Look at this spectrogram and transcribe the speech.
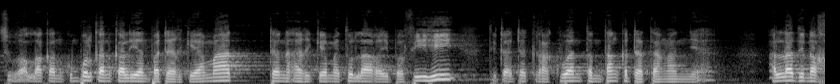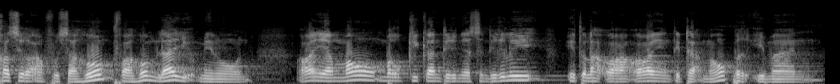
sungguh Allah akan kumpulkan kalian pada hari kiamat dan hari kiamat itu la raiba fihi tidak ada keraguan tentang kedatangannya alladzina khasiru anfusahum fahum la yu'minun orang yang mau merugikan dirinya sendiri itulah orang-orang yang tidak mau beriman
